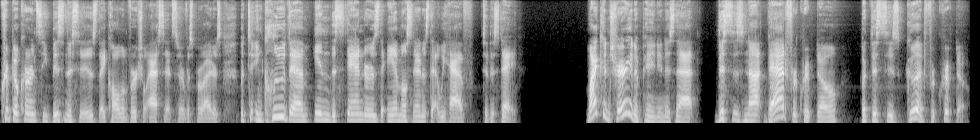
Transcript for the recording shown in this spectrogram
cryptocurrency businesses, they call them virtual asset service providers, but to include them in the standards, the AML standards that we have to this day. My contrarian opinion is that this is not bad for crypto, but this is good for crypto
